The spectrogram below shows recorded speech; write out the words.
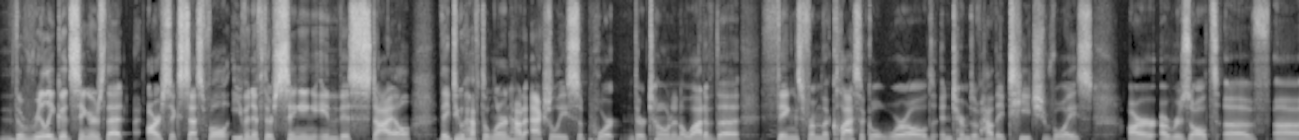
the really good singers that are successful even if they're singing in this style, they do have to learn how to actually support their tone and a lot of the things from the classical world in terms of how they teach voice are a result of uh,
